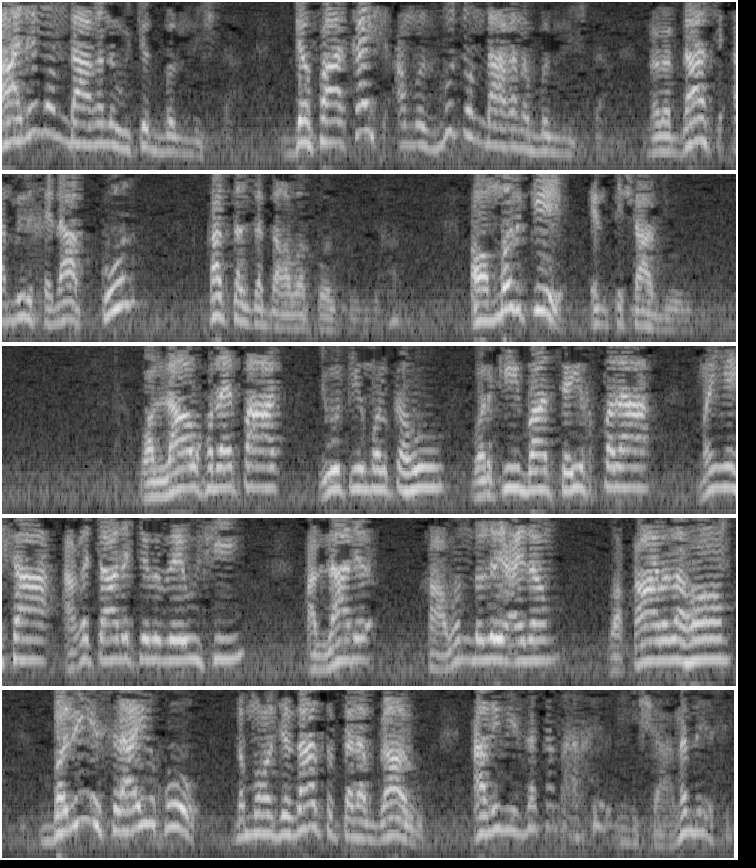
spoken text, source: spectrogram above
عالم هم داغه نه وچت بل نشتا دفاکش او مضبوط هم داغه نه بل نشتا نه داس امیر خلاف کول قتل ته دعوت ورکړي او ملک انتشار جوړي والله خدای پاک یوتی ملکه ورکی بات صحیح خپلا من یشا هغه چاله چې دی وشي الله دې خاوند دې علم وقال لهم بني اسرائيل خو د معجزات طلبګارو هغه دې ځکه اخر نشانه دی سي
